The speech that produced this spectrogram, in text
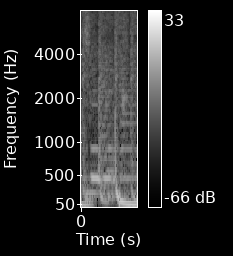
Photogenic. Take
